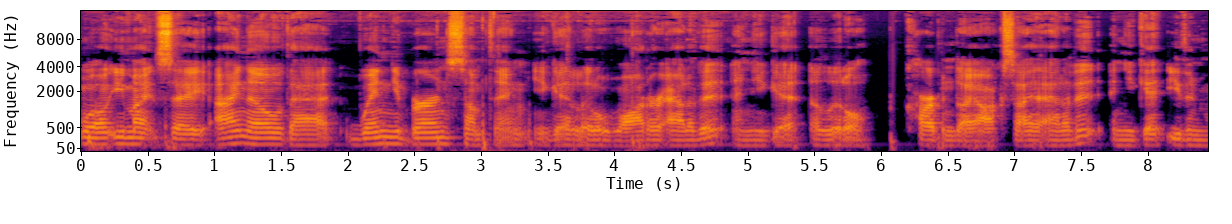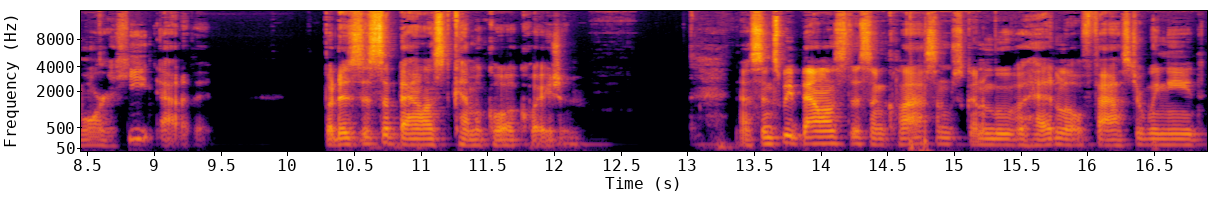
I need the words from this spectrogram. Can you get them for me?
well, you might say, I know that when you burn something, you get a little water out of it, and you get a little carbon dioxide out of it, and you get even more heat out of it. But is this a balanced chemical equation? Now, since we balanced this in class, I'm just going to move ahead a little faster. We need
